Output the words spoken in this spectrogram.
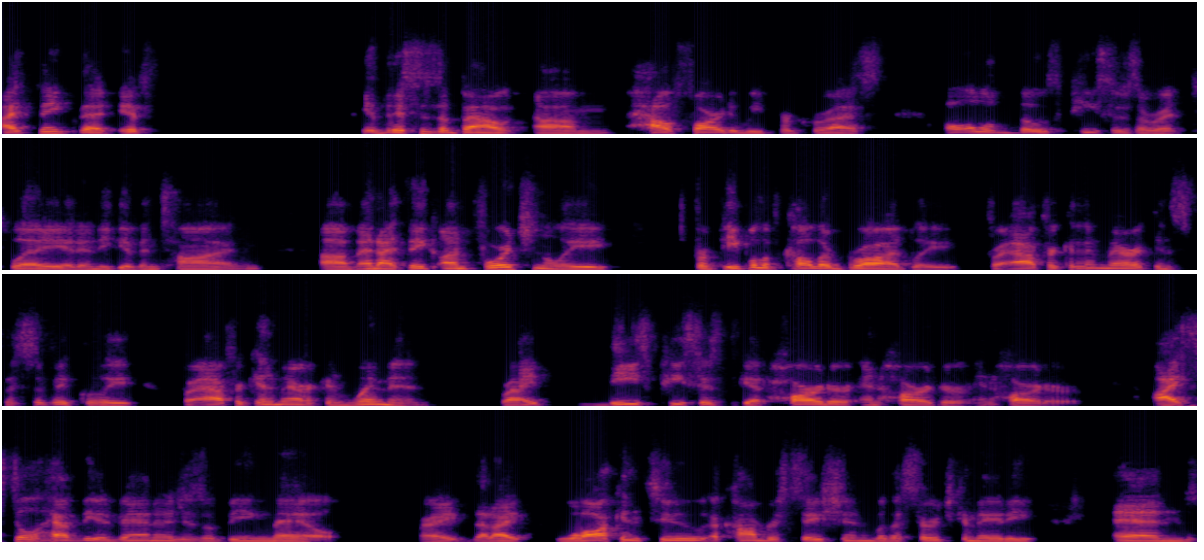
I think that if if this is about um, how far do we progress, all of those pieces are at play at any given time. Um, and I think, unfortunately, for people of color broadly, for African Americans specifically, for African American women, right, these pieces get harder and harder and harder. I still have the advantages of being male right? That I walk into a conversation with a search committee and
